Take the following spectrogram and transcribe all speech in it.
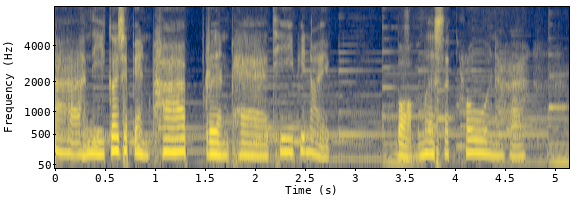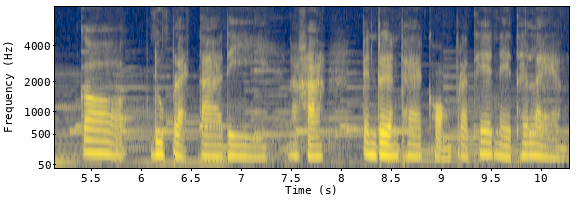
ค่ะอันนี้ก็จะเป็นภาพเรือนแพที่พี่หน่อยบอกเมื่อสักครู่นะคะ ก็ดูแปลกตาดีนะคะ เป็นเรือนแพของประเทศเนเธอร์แลนด์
